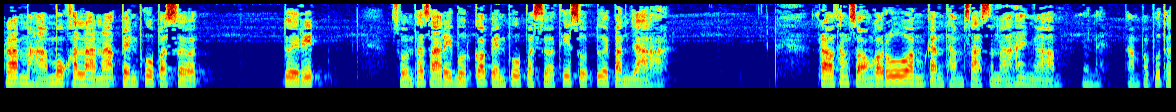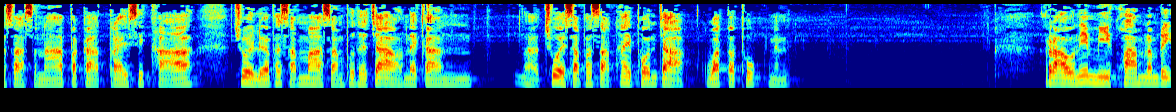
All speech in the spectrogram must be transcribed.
พระมหาโมคคลลานะเป็นผู้ประเสริฐด้วยฤทธิ์ส่วนภาษาริบุตรก็เป็นผู้ประเสริฐที่สุดด้วยปัญญา เราทั้งสองก็ร่วมกันทำศาสนาให้งามเนี่ยนะทำพระพุทธศาสนาประกาศไตรสิกขา ช่วยเหลือพระสัมมาสัมพุทธเจ้าในการช่วยสรรพสัตว์ให้พ้นจากวัฏทุกข์นั่นเรานี่มีความลำริ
